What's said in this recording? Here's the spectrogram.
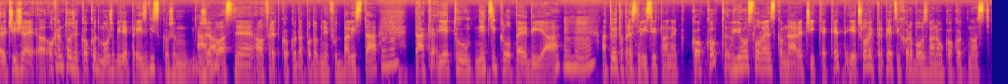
E, čiže e, okrem toho, že Kokot môže byť aj priezvisko, že, že vlastne Alfred Kokot a podobne futbalista, uh-huh. tak je tu necyklopédia uh-huh. a tu je to presne vysvetlené. Kokot v juhoslovenskom nárečí keket je človek trpiaci chorobou zvanou kokotnosť.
